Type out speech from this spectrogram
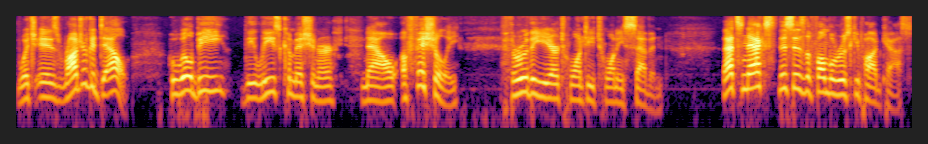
which is Roger Goodell, who will be the league's commissioner now officially through the year 2027. That's next. This is the Fumblerooski podcast.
